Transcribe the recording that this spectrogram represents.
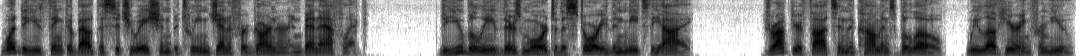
What do you think about the situation between Jennifer Garner and Ben Affleck? Do you believe there's more to the story than meets the eye? Drop your thoughts in the comments below, we love hearing from you.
